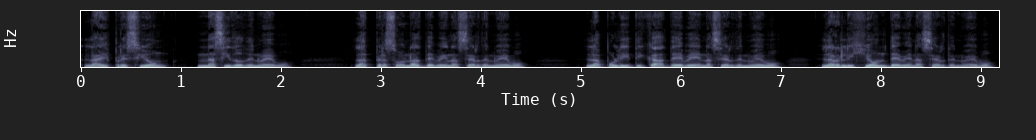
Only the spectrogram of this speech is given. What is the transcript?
la expresión nacido de nuevo. Las personas deben nacer de nuevo, la política debe nacer de nuevo, la religión debe nacer de nuevo.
